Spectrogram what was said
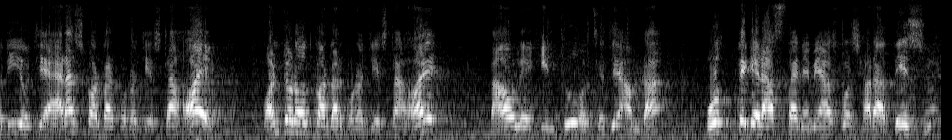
যদি হচ্ছে হ্যারাস করবার কোনো চেষ্টা হয়, কণ্ঠরোধ করবার কোনো চেষ্টা হয়, তাহলে কিন্তু হচ্ছে যে আমরা প্রত্যেকে রাস্তায় নেমে আসব সারা দেশ জুড়ে।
